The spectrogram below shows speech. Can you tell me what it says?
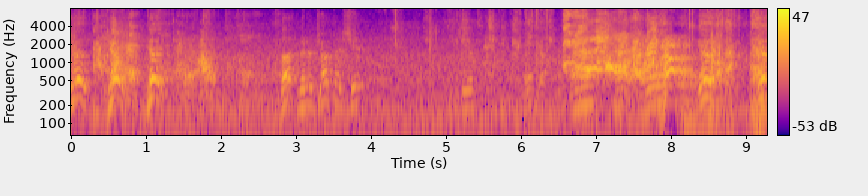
Go, go, go. Buck, better drop that shit. Yep. Go, go.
